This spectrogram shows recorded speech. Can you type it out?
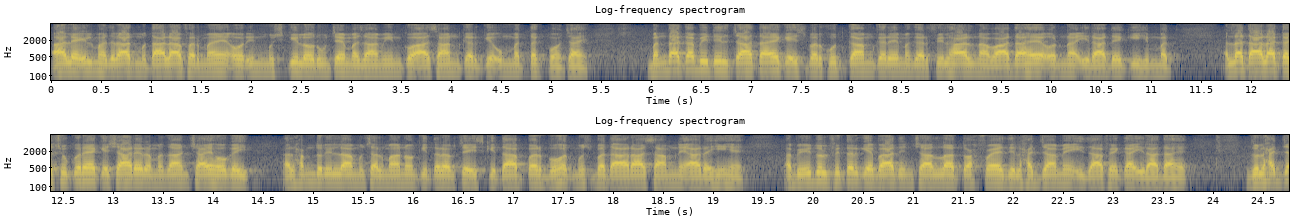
اہل علم حضرات مطالعہ فرمائیں اور ان مشکل اور اونچے مضامین کو آسان کر کے امت تک پہنچائیں۔ بندہ کا بھی دل چاہتا ہے کہ اس پر خود کام کرے، مگر فی الحال نہ وعدہ ہے اور نہ ارادے کی ہمت۔ اللہ تعالیٰ کا شکر ہے کہ شہر رمضان شائع ہو گئی۔ الحمدللہ مسلمانوں کی طرف سے اس کتاب پر بہت مثبت آراء سامنے آ رہی ہیں۔ اب عید الفطر کے بعد انشاءاللہ تحفہ ذی الحجہ میں اضافے کا ارادہ ہے۔ ذوالحجہ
